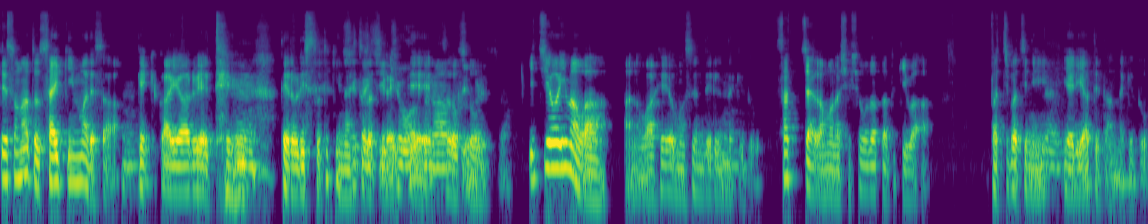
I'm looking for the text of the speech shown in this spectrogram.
で、その後最近までさ、うん結局 IRA ってうん。いうテロリスト的な世人たちがいて、なそうそう。一応今はあの和平を結んでるんだけど、サッチャーがまだ首相だった時はバチバチにやり合ってたんだけど、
